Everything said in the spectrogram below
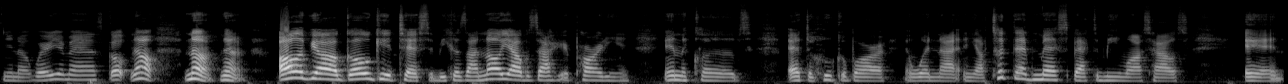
You know, wear your mask. Go no, no, no. All of y'all go get tested because I know y'all was out here partying in the clubs, at the hookah bar and whatnot, and y'all took that mess back to Meemaw's house, and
